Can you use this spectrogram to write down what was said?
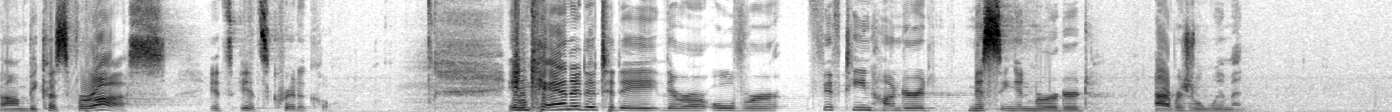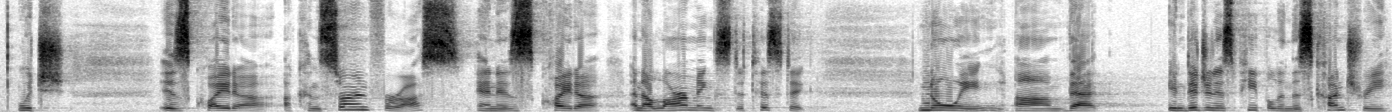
Um, because for us, it's, it's critical. In Canada today, there are over 1,500 missing and murdered Aboriginal women, which is quite a, a concern for us and is quite a, an alarming statistic, knowing um, that Indigenous people in this country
